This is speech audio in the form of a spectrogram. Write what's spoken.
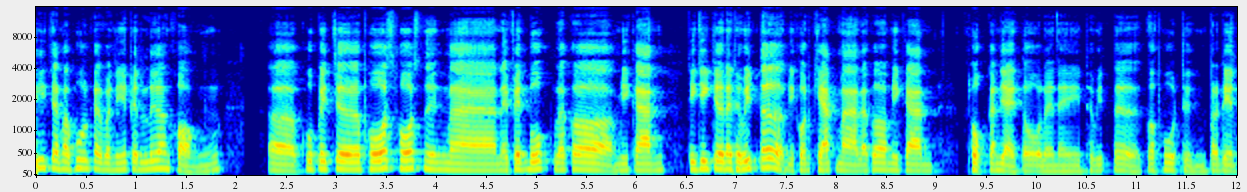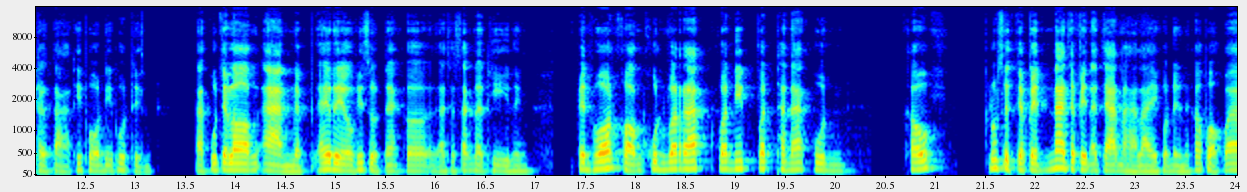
ที่จะมาพูดกันวันนี้เป็นเรื่องของเอ่อกูไปเจอโพสต์โพสต์หนึ่งมาใน Facebook แล้วก็มีการจริงๆ เจอในทวิตเตอร์มีคน cap มา แล้วก็มีการถกกันใหญ่โตเลยในทวิตเตอร์ก็พูดถึงประเด็นต่างๆ ที่โพสต์นี้พูดถึงอะกูจะลองอ่านแบบให้เร็วที่สุดนะ ก็อาจจะสักนาทีหนึ่ง เป็นโพสต์ของคุณวรัตวณิชวัฒนกุลเขารู้สึกจะเป็นน่าจะเป็นอาจารย์มหาลัยคนหนึ่งนะเขาบอกว่า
